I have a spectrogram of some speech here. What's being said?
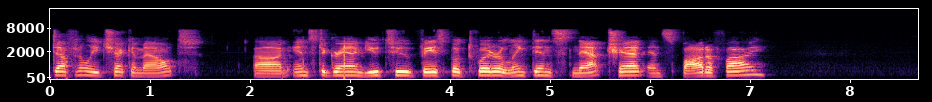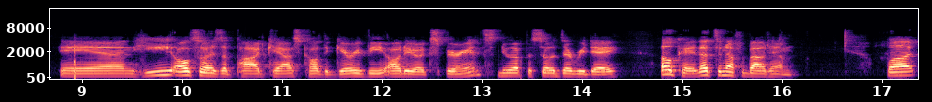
definitely check him out on Instagram, YouTube, Facebook, Twitter, LinkedIn, Snapchat, and Spotify. And he also has a podcast called the Gary V Audio Experience. New episodes every day. Okay, that's enough about him. But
